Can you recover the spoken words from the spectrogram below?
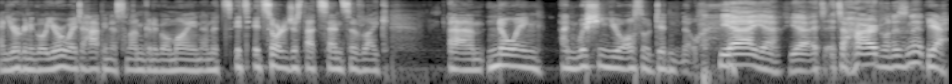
and you're going to go your way to happiness, and I'm going to go mine, and it's it's it's sort of just that sense of like um, knowing and wishing you also didn't know. Yeah, yeah, yeah. It's it's a hard one, isn't it? yeah,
